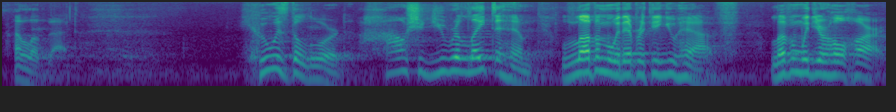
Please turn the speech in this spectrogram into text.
I love that. Who is the Lord? How should you relate to Him? Love Him with everything you have, love Him with your whole heart.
